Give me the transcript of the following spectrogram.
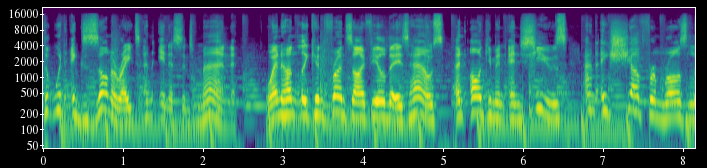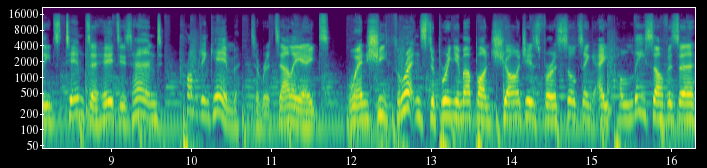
that would exonerate an innocent man. When Huntley confronts Ifield at his house, an argument ensues, and a shove from Roz leads Tim to hurt his hand, prompting him to retaliate. When she threatens to bring him up on charges for assaulting a police officer,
